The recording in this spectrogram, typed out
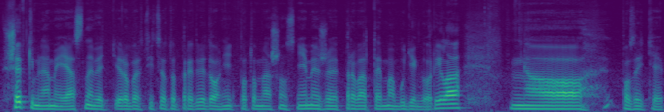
Všetkým nám je jasné, veď Robert Fico to predvedol hneď po tom našom sneme, že prvá téma bude gorila. No, pozrite,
